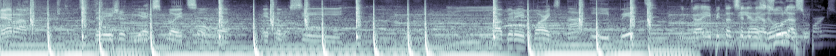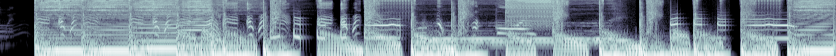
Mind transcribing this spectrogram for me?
Erram. Consideration the exploits of uh, itong si Bobby Ray Parks. Naipit. Nagkaibitan Sparks.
